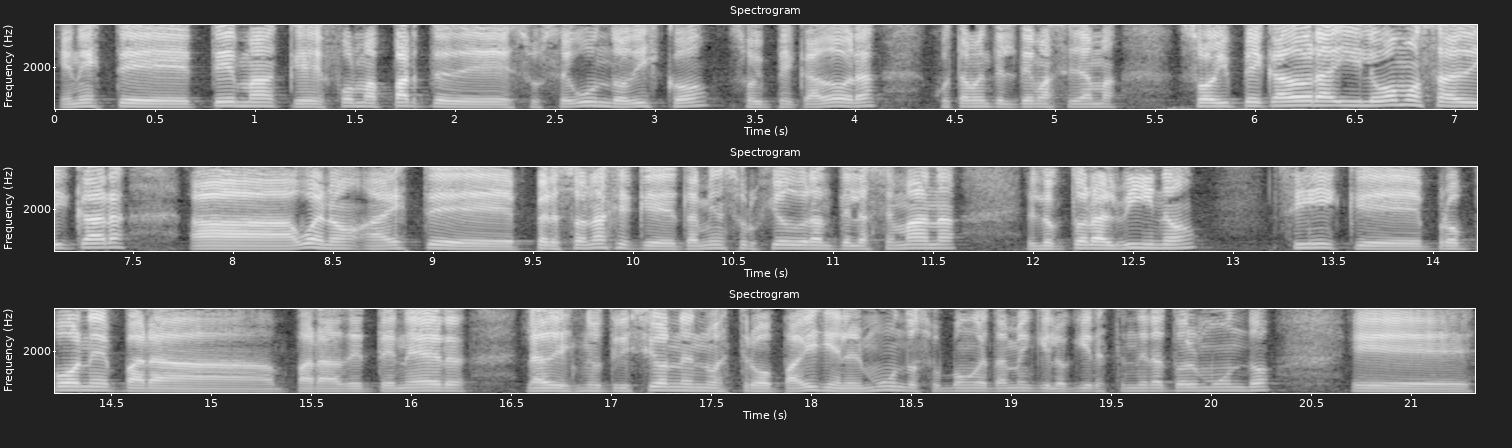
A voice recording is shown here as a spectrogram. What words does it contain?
en este tema que forma parte de su segundo disco, Soy Pecadora. Justamente el tema se llama Soy Pecadora y lo vamos a dedicar a, bueno, a este personaje que también surgió durante la semana, el doctor Albino, sí, que propone para, para detener la desnutrición en nuestro país y en el mundo, supongo que también que lo quiere extender a todo el mundo, eh,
